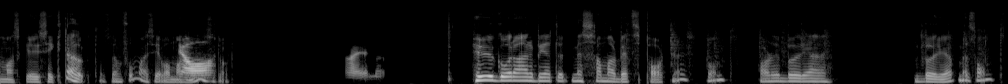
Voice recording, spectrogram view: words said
man ska ju sikta högt sen får man ju se vad man Ja. hamnar såklart. Jajamän. Hur går arbetet med samarbetspartners? Sånt? Har du börjat, börjat med sånt?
